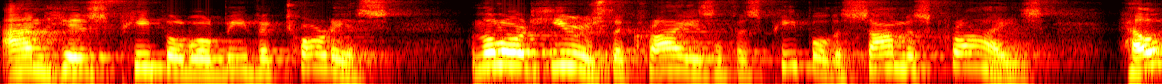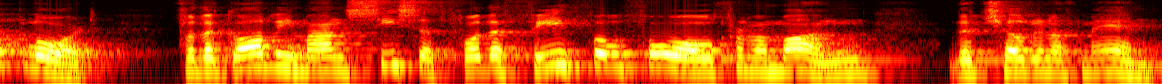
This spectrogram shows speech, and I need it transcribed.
and his people will be victorious. And the Lord hears the cries of his people. The psalmist cries, Help, Lord, for the godly man ceaseth, for the faithful fall from among the children of men.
